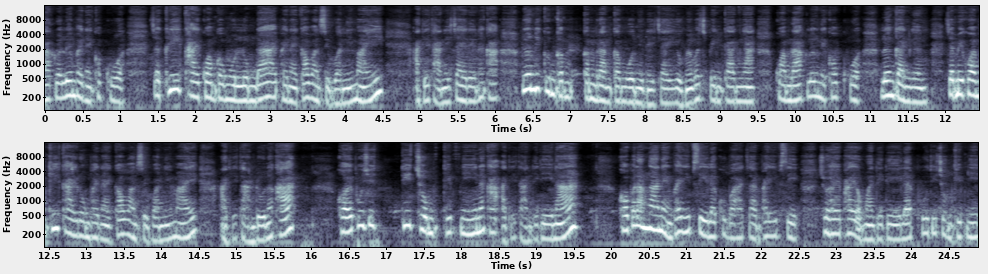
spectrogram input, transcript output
รักและเรื่องภายในครอบครัว จะคลี่คลายความกังวลลงได้ภายใน 9 วัน 10 วันนี้ไหมอธิษฐานในใจเลยนะคะ เรื่องที่คุณกำกำลังกังวลอยู่ในใจอยู่ ไม่ว่าจะเป็นการงานความรักเรื่องในครอบครัว เรื่องการเงิน จะมีความคลี่คลายลงภายใน 9 วัน 10 วันนี้ไหมอธิษฐานดูนะคะ ขอให้ผู้ที่ชมคลิปนี้นะคะ อธิษฐานดีๆนะ ขอพลังงานแห่งไพ่ยิปซีและครูบาอาจารย์ไพ่ยิปซีช่วยให้ไพ่ออกมาดีๆ และผู้ที่ชมคลิปนี้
